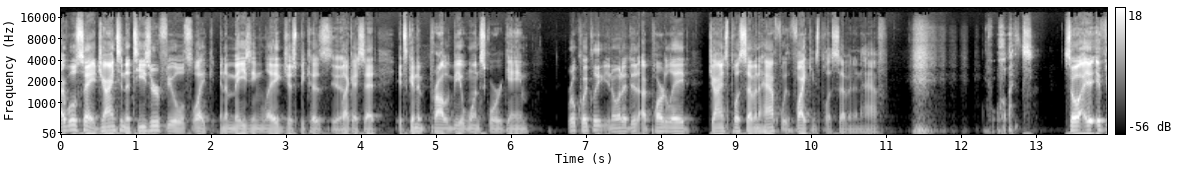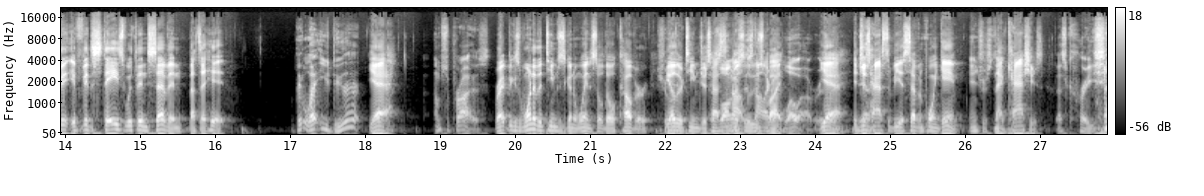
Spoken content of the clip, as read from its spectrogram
I will say, Giants in a teaser feels like an amazing leg just because, Yeah. like I said, it's going to probably be a one score game. Real quickly, you know what I did? I parlayed Giants plus seven and a half with Vikings plus seven and a half. What? So I- if it, if it stays within seven, that's a hit. They let you do that? Yeah. I'm surprised. Right, because one of the teams is going to win, so they'll cover. The other team just As has to not lose not like by a blowout, really. Yeah, it just has to be a seven point game. Interesting. That cashes. That's crazy.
